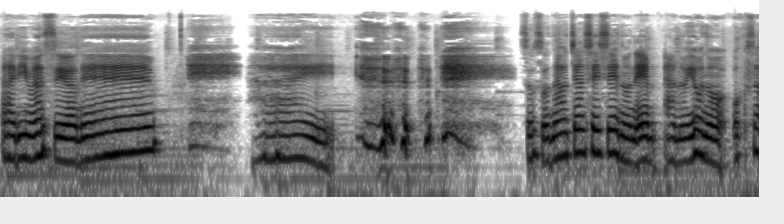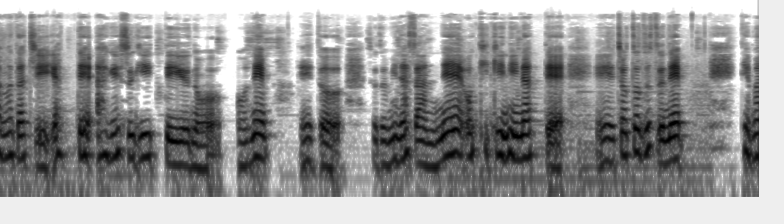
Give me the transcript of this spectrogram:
ありますよね。はい。そうそう、なおちゃん先生のね、あの、世の奥様たちやってあげすぎっていうのをね、えっ、ー、と、ちょっと皆さんね、お聞きになって、えー、ちょっとずつね、手放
